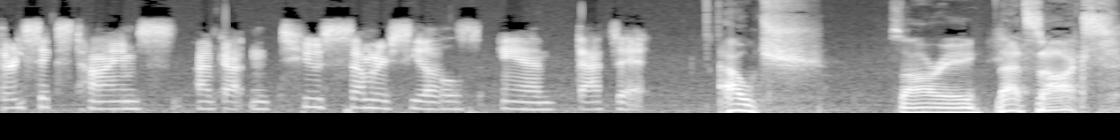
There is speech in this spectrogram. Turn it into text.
36 times. I've gotten two summoner seals, and that's it. Ouch. Sorry. That sucks.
